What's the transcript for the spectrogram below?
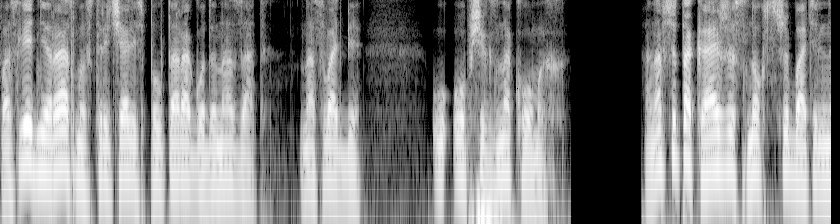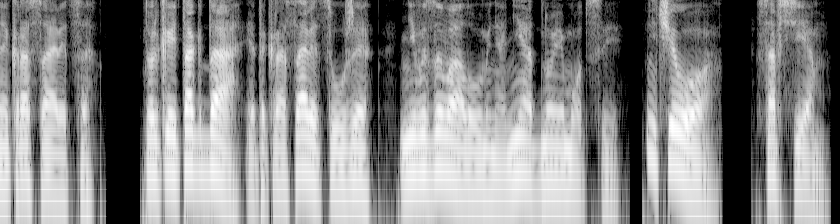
В последний раз мы встречались полтора года назад, на свадьбе у общих знакомых. Она все такая же сногсшибательная красавица. Только и тогда эта красавица уже не вызывала у меня ни одной эмоции. Ничего, совсем.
